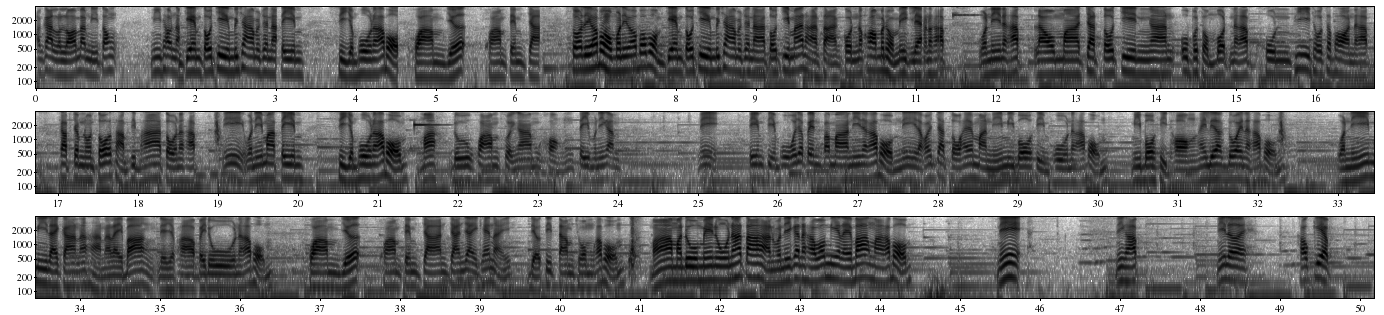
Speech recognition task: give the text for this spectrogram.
อากาศร้อนๆแบบนี้ต้องนี่เท่านั้นเจมโตจีนวิชามัชนาทีมสีชมพูนะครับผมความเยอะความเต็มจสวัสดีครับผมวันนี้มาพบผมเจมโตจีนวิชามัชนาโตจีนมาตรฐานสากลนครปฐมอีกแล้วนะครับ วันนี้นะครับเรามาจัดโตจีนงานอุปสมบทนะครับ คุณพี่ทศพรนะครับกับจำนวนโต๊ะ 35 โต๊ะนะครับ นี่วันนี้มาทีมสีชมพูนะครับผมมาดูความสวยงามของทีมวันนี้กัน นี่ ทีมสีชมพูก็จะเป็นประมาณนี้นะครับผมนี่เราก็จัดโต๊ะให้ประมาณนี้มีโบสีชมพูนะครับผมมีโบสีทองให้เลือกด้วยนะครับผมวันนี้มีรายการอาหารอะไรบ้าง เดี๋ยวจะพาไปดูนะครับผม ความเยอะความเต็มจานจานใหญ่แค่ไหน เดี๋ยวติดตามชมครับผม มามาดูเมนูหน้าตาอาหารวันนี้กันนะครับ ว่ามีอะไรบ้างมาครับผม นี่นี่ครับ นี่เลยข้าวเกียบ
